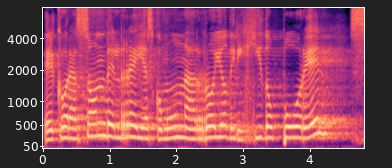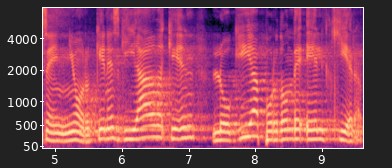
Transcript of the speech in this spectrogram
El corazón del rey es como un arroyo dirigido por el Señor, quien es guiado, quien lo guía por donde Él quiera.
